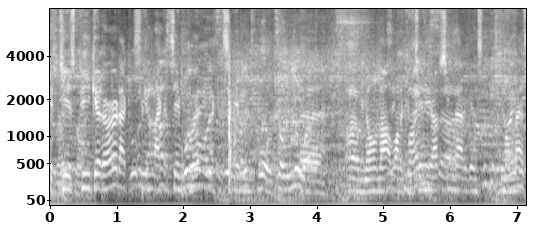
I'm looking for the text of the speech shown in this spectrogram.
If GSP get hurt, I can see him. I can see him quit. I can see him, uh, you know, not want to continue. I've seen that against you know Matt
